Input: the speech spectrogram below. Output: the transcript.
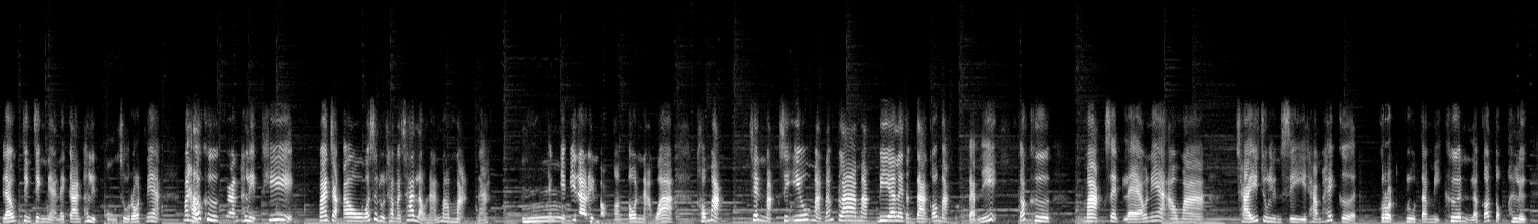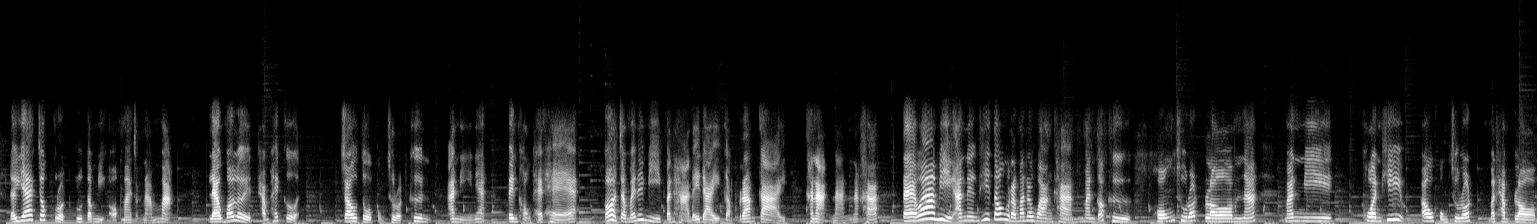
แล้วจริงๆเนี่ยในการผลิตผงชูรสเนี่ยมันค่ะก็คือการผลิตที่มาจากเอาวัสดุธรรมชาติเหล่านั้นมาหมักนะอือย่างมที่พี่ดารินบอกตอนต้นนะว่าเขาหมัก เช่นหมักซีอิ๊วหมักน้ำปลาหมักเบียร์อะไรต่างๆ ก็หมักแบบนี้ก็คือหมักเสร็จแล้วเนี่ยเอามาใช้จุลินทรีย์ทำให้เกิดกรดกลูตามิกขึ้น แล้วก็ตกผลึก แล้วแยกเจ้ากรดกลูตามิกออกมาจากน้ำหมัก แล้วก็เลยทำให้เกิดเจ้าตัวผงชูรสขึ้น อันนี้เนี่ยเป็นของแท้ๆ ก็จะไม่ได้มีปัญหาใด ๆ กับร่างกายขนาดนั้นนะคะ แต่ว่ามีอีกอันหนึงที่ต้องระมัดระวังค่ะ มันก็คือ ผงชูรสปลอมนะ มันมีคนที่เอาผงชูรสมาทำปลอม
